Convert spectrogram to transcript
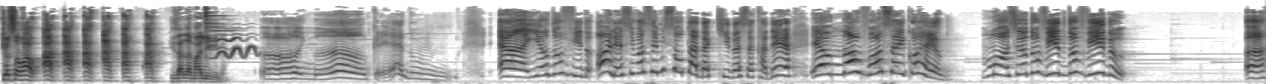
Que eu sou mal. Ah, ah, ah, ah, ah, ah. Risada maligna. Ai, não, credo. Ai, eu duvido. Olha, se você me soltar daqui dessa cadeira, eu não vou sair correndo. Moço, eu duvido, duvido. Ah.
